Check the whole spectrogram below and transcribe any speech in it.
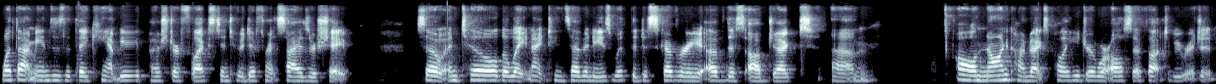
What that means is that they can't be pushed or flexed into a different size or shape. So until the late 1970s, with the discovery of this object, um, all non-convex polyhedra were also thought to be rigid.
